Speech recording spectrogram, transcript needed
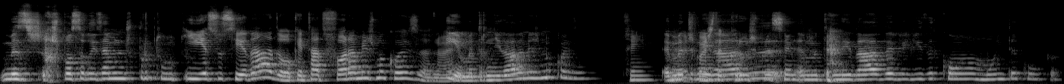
mas responsabilizamos-nos por tudo. E a sociedade, ou quem está de fora, a mesma coisa, não é? E a maternidade a mesma coisa. Sim, A mas com esta maternidade, cruz para sempre. a maternidade é vivida com muita culpa.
